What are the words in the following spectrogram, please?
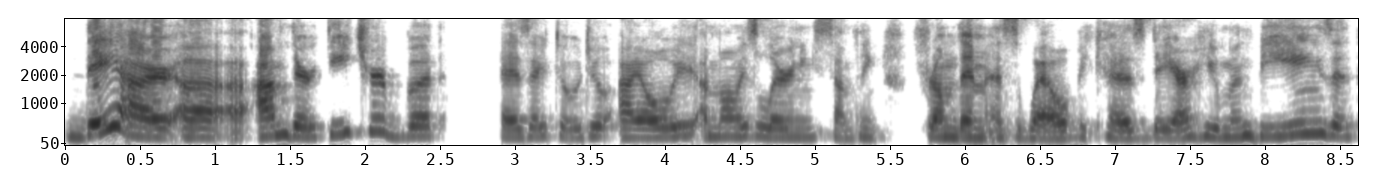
they are uh, i'm their teacher but as i told you i always i'm always learning something from them as well because they are human beings and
